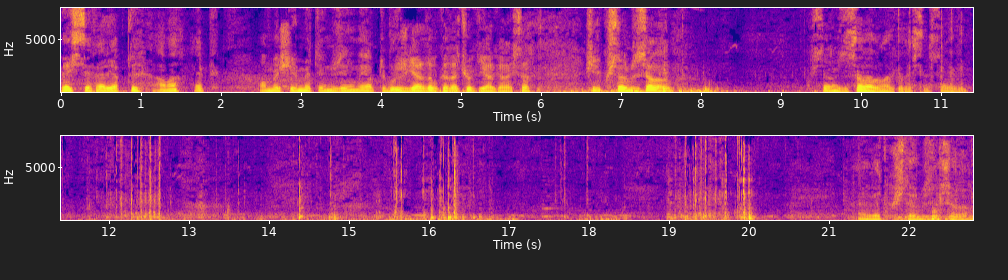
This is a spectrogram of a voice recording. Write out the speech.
5 sefer yaptı ama hep 15-20 metrenin üzerinde yaptı. Bu rüzgarda bu kadar çok iyi arkadaşlar. Şimdi kuşlarımızı salalım. Kuşlarımızı salalım arkadaşlar. Salalım. Evet kuşlarımızı da salalım.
